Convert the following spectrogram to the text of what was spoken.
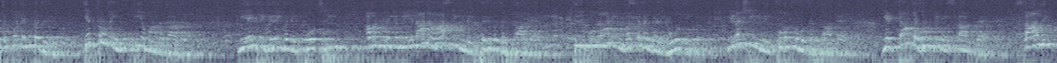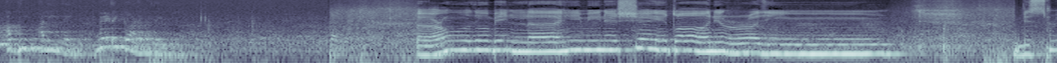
எடுப்பது என்பது எத்துணை முக்கியமானதாகும் ஏக இறைவனை போற்றி அவனுடைய மேலான ஆசைகளை பெறுவதற்காக திருக்குறானின் வசனங்களை ஓதி நிகழ்ச்சிகளை துவங்குவதற்காக எட்டாம் வகுப்பினை சார்ந்த சாலிம் அப்துல் அலீமை மேடைக்கு அழைத்தேன். أعوذ بالله من الشيطان الرجيم. بسم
